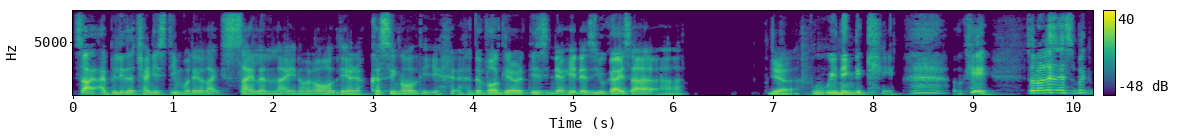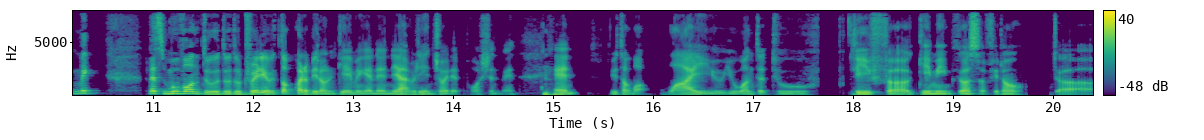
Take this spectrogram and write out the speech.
So I, I believe the Chinese team were they like silent, like you know, all they're cursing all the the vulgarities in their head as you guys are uh, yeah winning the game. Okay, so now let's, let's make, make let's move on to, to, to trading. We talked quite a bit on gaming, and then yeah, I really enjoyed that portion, man. Mm-hmm. and you talk about why you you wanted to leave uh, gaming because of you know uh,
